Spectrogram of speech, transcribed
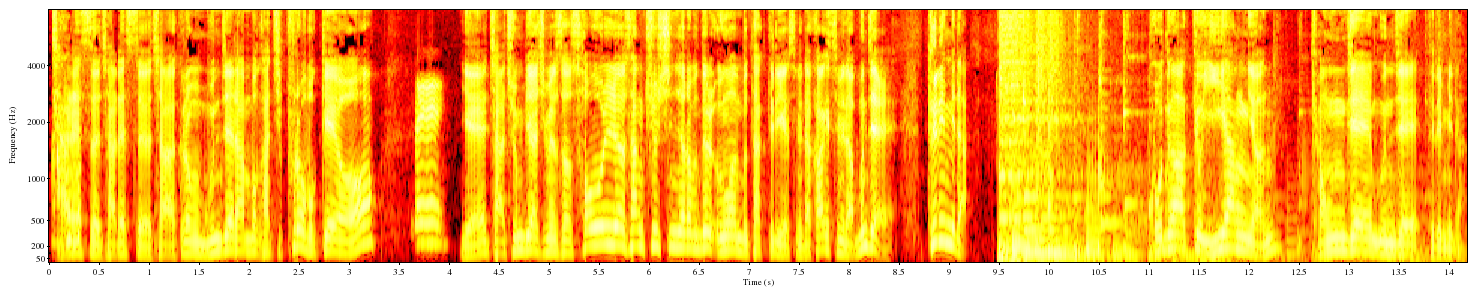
잘했어요. 잘했어요. 자, 그러면 문제를 한번 같이 풀어 볼게요. 네. 예, 자, 준비하시면서 서울여상 출신 여러분들 응원 부탁드리겠습니다. 가겠습니다. 문제 드립니다. 고등학교 2학년 경제 문제 드립니다.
